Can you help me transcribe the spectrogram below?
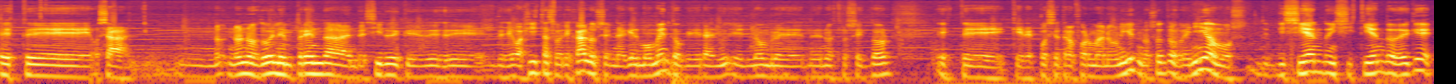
este, o sea, no, nos duele en prenda en decir de que desde, desde Ballistas Orejanos, en aquel momento, que era el, nombre de, nuestro sector, este, que después se transforma en UNIR, nosotros veníamos diciendo, insistiendo de que,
